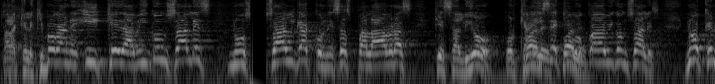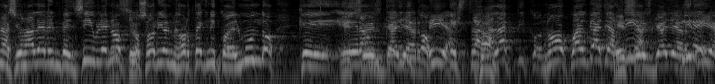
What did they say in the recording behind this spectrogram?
para que el equipo gane y que David González no salga con esas palabras que salió, porque ahí ¿Cuáles, se equivocó? David González. No que Nacional era invencible, no Eso- que Osorio el mejor técnico del mundo, que era un técnico gallardía. extragaláctico. No, ¿cuál gallardía? Eso es gallardía. Mire,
